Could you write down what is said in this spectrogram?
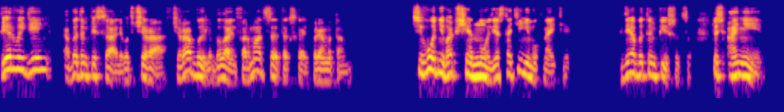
Первый день об этом писали. Вот вчера. Вчера были, была информация, так сказать, прямо там. Сегодня вообще ноль. Я статьи не мог найти где об этом пишется. То есть они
